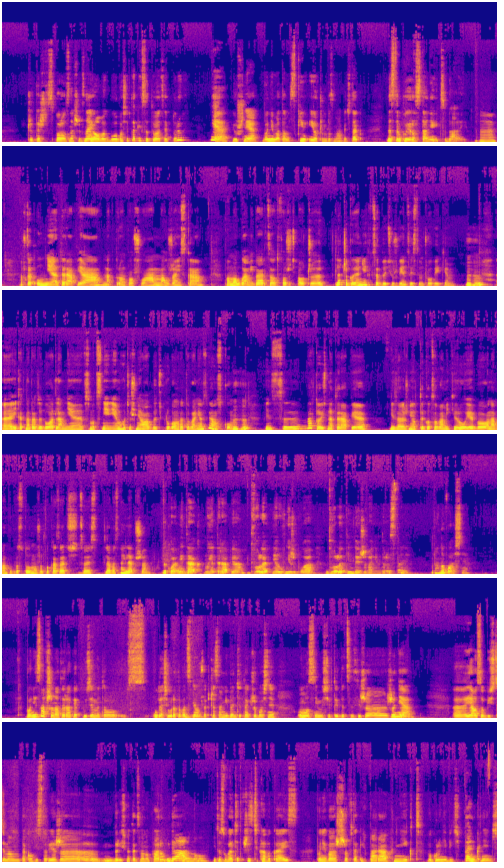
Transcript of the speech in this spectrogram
czy też sporo z naszych znajomych było właśnie w takich sytuacjach, w których nie, już nie, bo nie ma tam z kim i o czym rozmawiać, tak? Następuje rozstanie i co dalej? Mhm. Na przykład u mnie terapia, na którą poszłam, małżeńska, pomogła mi bardzo otworzyć oczy, dlaczego ja nie chcę być już więcej z tym człowiekiem. Mhm. E, I tak naprawdę była dla mnie wzmocnieniem, chociaż miała być próbą ratowania związku. Mhm. Więc y, warto iść na terapię, niezależnie od tego, co Wami kieruje, bo ona Wam po prostu może pokazać, co jest dla Was najlepsze. Dokładnie tak. Moja terapia dwuletnia również była dwuletnim dojrzewaniem do rozstania. No, no właśnie. Bo nie zawsze na terapię, jak pójdziemy, to uda się uratować związek. Czasami będzie tak, że właśnie umocnimy się w tej decyzji, że, że nie. E, Ja osobiście mam taką historię, że e, byliśmy tak zwaną parą idealną. I to słuchajcie, też jest ciekawy case, ponieważ w takich parach nikt w ogóle nie widzi pęknięć.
